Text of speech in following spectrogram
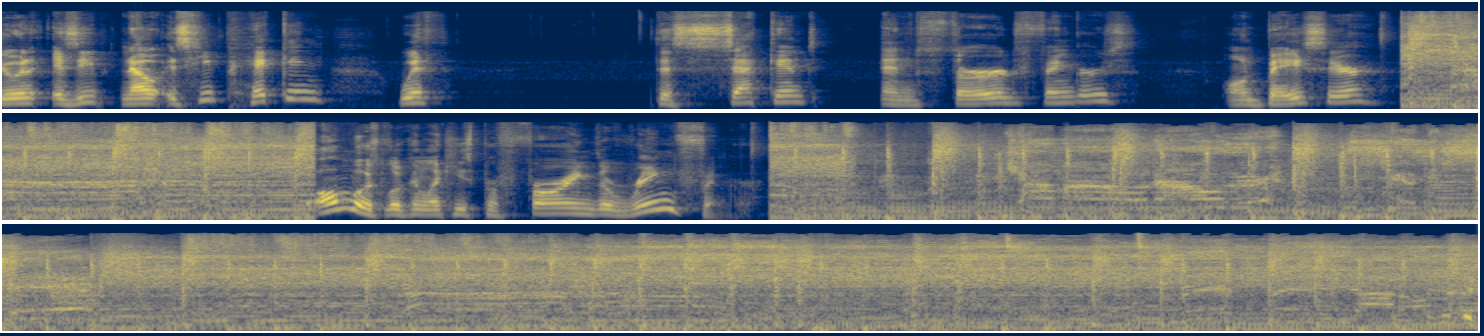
Doing is he now is he picking with the second and third fingers on bass here? Almost looking like he's preferring the ring finger. Look at the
